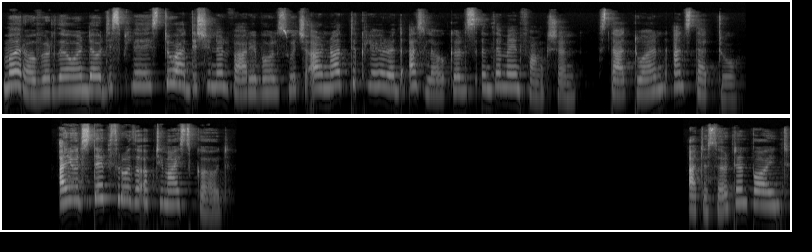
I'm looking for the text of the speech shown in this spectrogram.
Moreover, the window displays two additional variables which are not declared as locals in the main function, stat1 and stat2. I will step through the optimized code. At a certain point,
